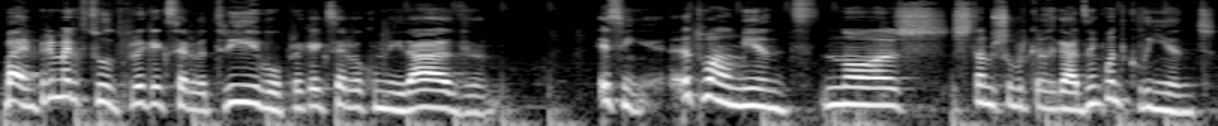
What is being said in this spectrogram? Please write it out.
bem, primeiro que tudo, para que é que serve a tribo? Para que é que serve a comunidade? É assim, atualmente nós estamos sobrecarregados enquanto clientes.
